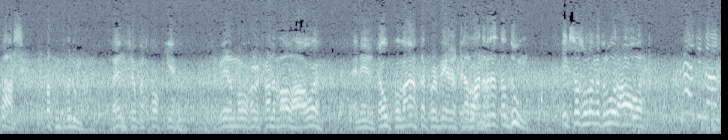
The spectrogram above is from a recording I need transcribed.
Klaas, wat moeten we doen? Lens op het stokje. Zoveel mogelijk van de wal houden. En in het open water proberen te Nou, komen. laten we dat dan doen. Ik zal zo lang het roer houden. Ferdinand!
